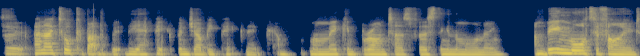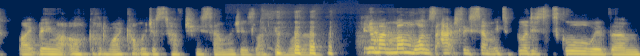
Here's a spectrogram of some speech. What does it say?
so, and I talk about the, the epic Punjabi picnic. I'm, I'm making parantas first thing in the morning. I'm being mortified, like being like, oh God, why can't we just have cheese sandwiches like everyone else? You know, my mum once actually sent me to bloody school with um,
